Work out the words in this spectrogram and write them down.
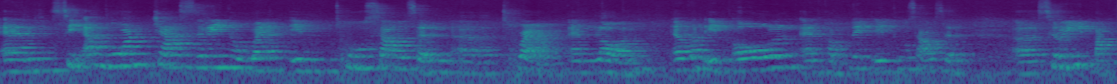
And CM1 just renovated in 2012 and launched, even it old and complete in 2003, but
